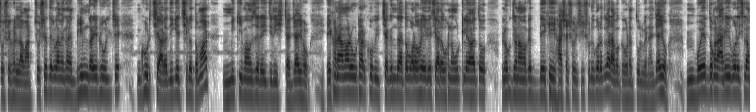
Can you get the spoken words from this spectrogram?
চষে ফেললাম। আর চষে দেখলাম এখানে ভীম গাড়ি ঢুলছে, ঘুরছে, আর এদিকে ছিল তোমার মিকি মাউসের এই জিনিসটা। যাই হোক, এখানে আমার ওঠার খুব ইচ্ছা, কিন্তু এত বড় হয়ে গেছে, আর ওখানে উঠলে হয়তো লোকজন আমাকে দেখেই হাসাহাসি শুরু করে দেবে আর আমাকে ওখানে তুলবে না। যাই হোক, বইয়ের দোকানে আগেই বলেছিলাম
